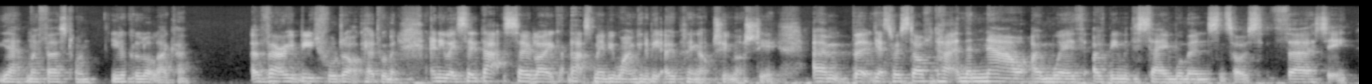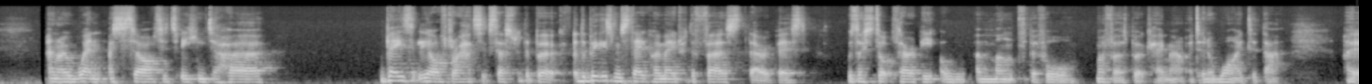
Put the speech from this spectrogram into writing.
Yeah, my first one. You look a lot like her. A very beautiful dark haired woman. Anyway, so that's so like that's maybe why I'm going to be opening up too much to you. Um, but yeah, so I started with her, and then now I'm with. I've been with the same woman since I was 30, and I went. I started speaking to her basically after I had success with the book. The biggest mistake I made with the first therapist was I stopped therapy a, a, month before my first book came out. I don't know why I did that. I,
